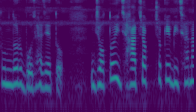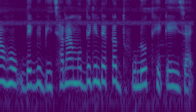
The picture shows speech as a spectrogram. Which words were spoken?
সুন্দর বোঝা যেত। যতই ঝা চকচকে বিছানা হোক, দেখবে বিছানার মধ্যে কিন্তু একটা ধুলো থেকেই যায়।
